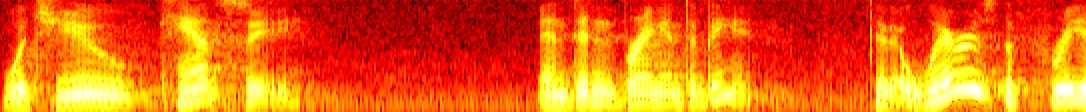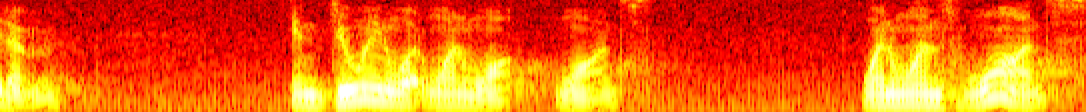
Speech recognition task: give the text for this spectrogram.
which you can't see and didn't bring into being. Where is the freedom in doing what one wa- wants when one's wants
